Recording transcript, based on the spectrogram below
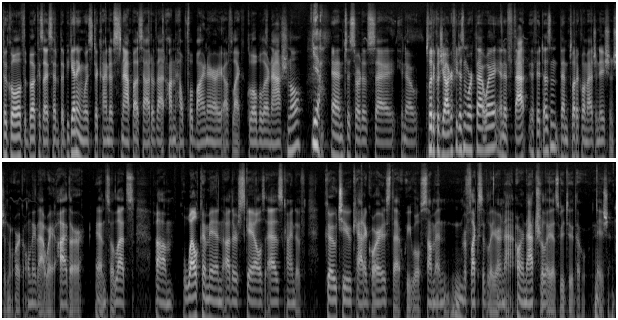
the goal of the book, as I said at the beginning, was to kind of snap us out of that unhelpful binary of like global or national. Yeah. And to sort of say, you know, political geography doesn't work that way. And if that, if it doesn't, then political imagination shouldn't work only that way either. And so let's um, welcome in other scales as kind of go-to categories that we will summon reflexively or, nat- or naturally as we do the nation.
